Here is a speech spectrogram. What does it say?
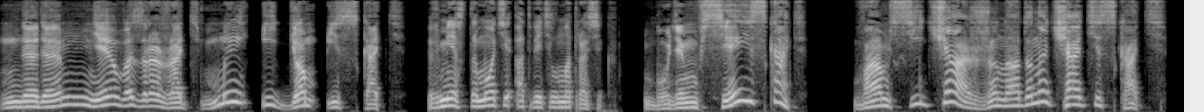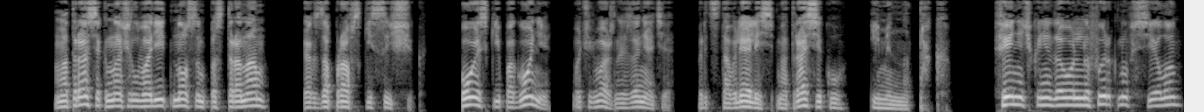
«Да-да, не возражать. Мы идем искать». Вместо Моти ответил матрасик. «Будем все искать. Вам сейчас же надо начать искать». Матрасик начал водить носом по сторонам, как заправский сыщик. Поиски и погони, очень важное занятие, представлялись матрасику именно так. Фенечка, недовольно фыркнув, села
